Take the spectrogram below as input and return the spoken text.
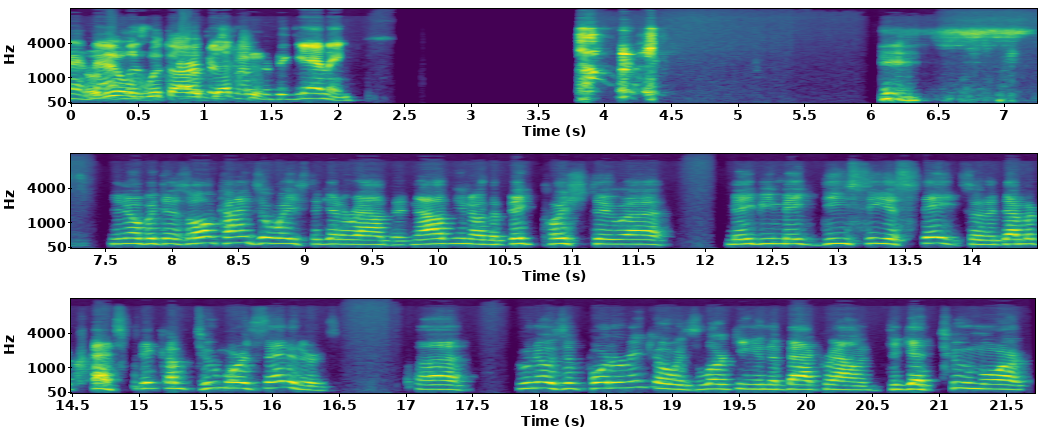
And that was without objection from the beginning. you know, but there's all kinds of ways to get around it. Now, you know, the big push to uh, maybe make DC a state so the Democrats pick up two more senators. Uh, who knows if Puerto Rico is lurking in the background to get two more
